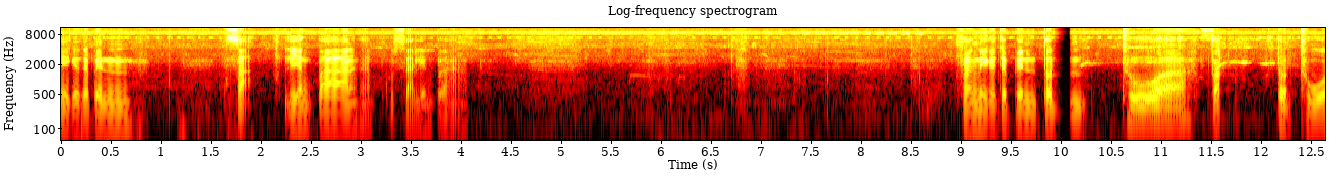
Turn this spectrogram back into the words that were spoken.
นี่ก็จะเป็นสระเลี้ยงปลานะครับสระเลี้ยงปลาครับ ฝั่งนี้ก็จะเป็นต้นถั่วฝักต้นถั่ว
